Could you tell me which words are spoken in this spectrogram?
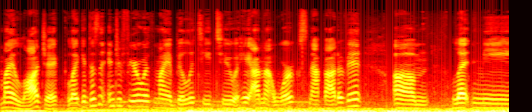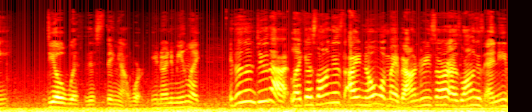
my logic. Like it doesn't interfere with my ability to, hey, I'm at work, snap out of it. Um, let me deal with this thing at work. You know what I mean? Like it doesn't do that. Like, as long as I know what my boundaries are, as long as any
